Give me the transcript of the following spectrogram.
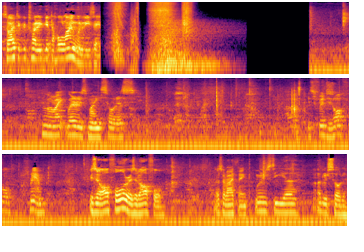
so I had to try to get the whole line one of these days. Right, where is my sodas? This fridge is all full, crammed. Is it all full or is it awful? That's what I think. Where's the uh, other soda?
